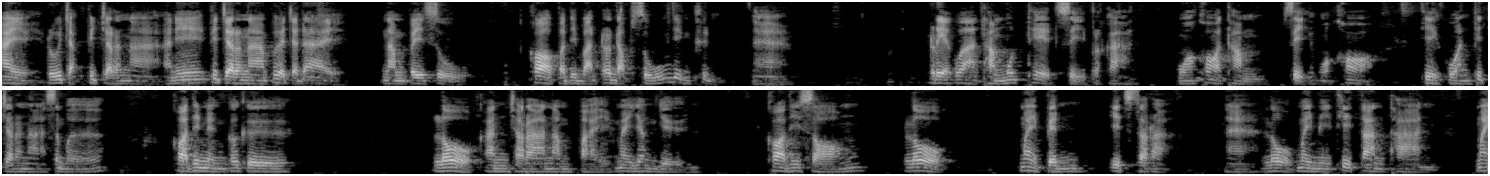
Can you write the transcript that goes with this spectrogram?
ให้รู้จักพิจารณา อันนี้พิจารณาเพื่อจะได้นำไปสู่ข้อปฏิบัติระดับสูงยิ่งขึ้นนะเรียกว่าธรรมมุตเทศสี่ประการ หัวข้อธรรมสี่หัวข้อ ที่ควรพิจารณาเสมอ ข้อที่หนึ่งก็คือ โลกอัญชารานำไปไม่ยั่งยืน ข้อที่สองโลก ไม่เป็นอิสระนะโลกไม่มีที่ต้านทาน ไม่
